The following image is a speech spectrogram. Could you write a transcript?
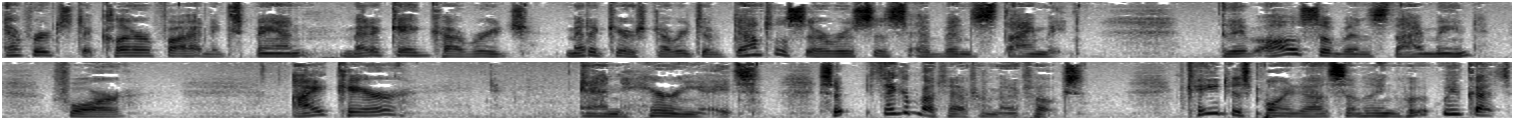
efforts to clarify and expand Medicaid coverage, Medicare's coverage of dental services have been stymied. They've also been stymied for eye care and hearing aids. So think about that for a minute, folks. Kate has pointed out something. We've got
